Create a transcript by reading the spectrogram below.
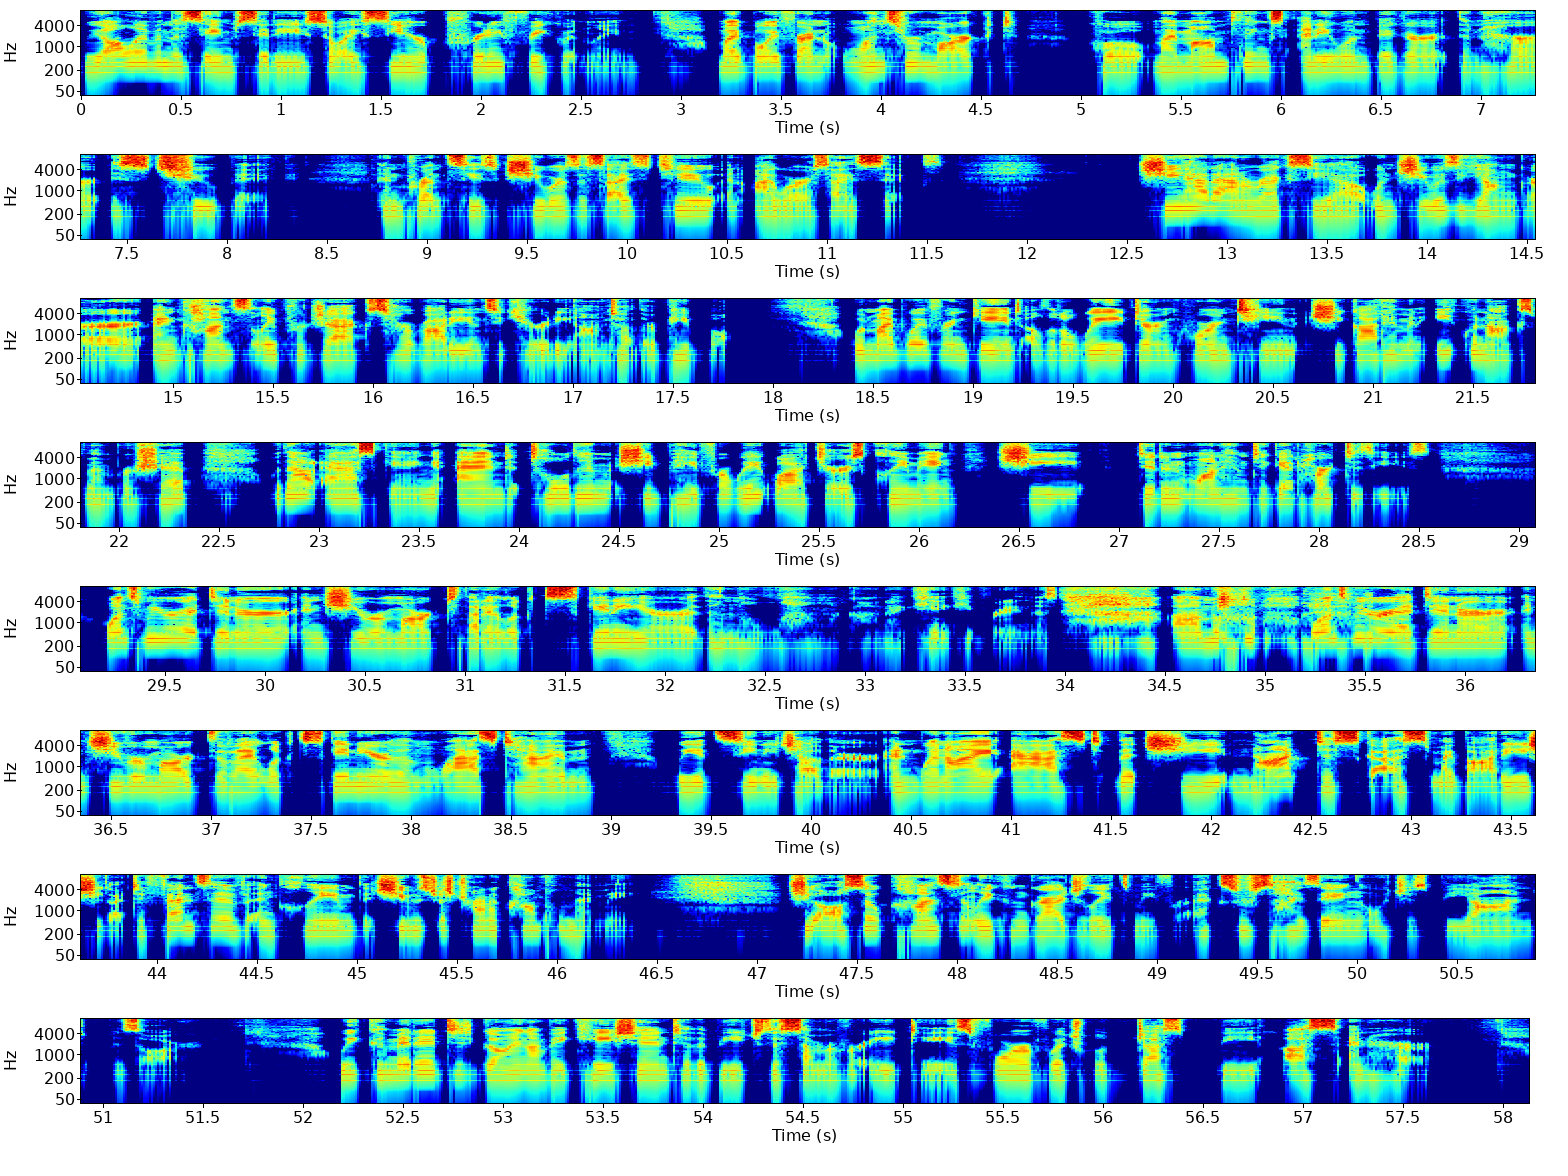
We all live in the same city, so I see her pretty frequently. My boyfriend once remarked, quote, my mom thinks anyone bigger than her is too big. In parentheses, she wears a size two and I wear a size six. She had anorexia when she was younger and constantly projects her body insecurity onto other people. When my boyfriend gained a little weight during quarantine, she got him an Equinox membership without asking and told him she'd pay for Weight Watchers, claiming she didn't want him to get heart disease. Once we were at dinner and she remarked that I looked skinnier than the, oh my God, I can't keep reading this. Um, once we were at dinner and she remarked that I looked skinnier than the last time we had seen each other. And when I asked that she not discuss my body, she got defensive and claimed that she was just trying to compliment me. She also constantly congratulates me for exercising, which is beyond bizarre. We committed to going on vacation to the beach this summer for eight days, four of which will just be us and her.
